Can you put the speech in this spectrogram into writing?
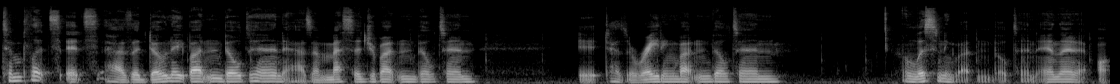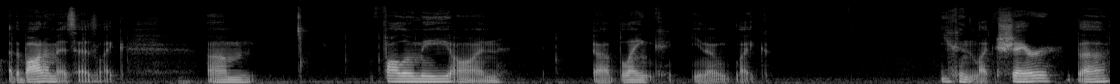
templates it has a donate button built in, it has a message button built in, it has a rating button built in, a listening button built in, and then at the bottom it says like um, follow me on uh, blank, you know, like you can like share the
